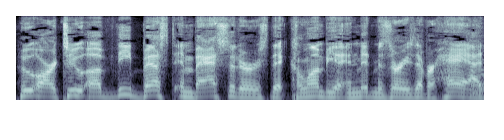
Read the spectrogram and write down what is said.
who are two of the best ambassadors that Columbia and mid Missouri has ever had,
